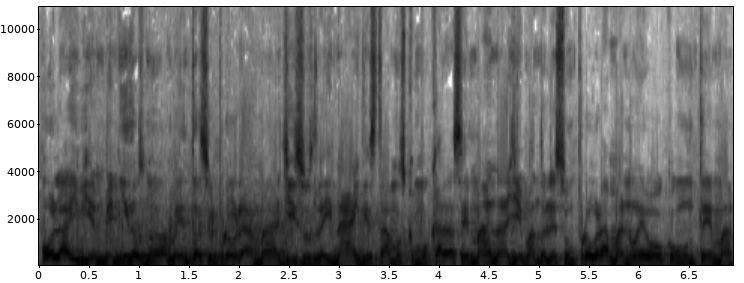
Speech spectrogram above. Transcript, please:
Hola y bienvenidos nuevamente a su programa Jesus Late Night. Estamos como cada semana llevándoles un programa nuevo con un tema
